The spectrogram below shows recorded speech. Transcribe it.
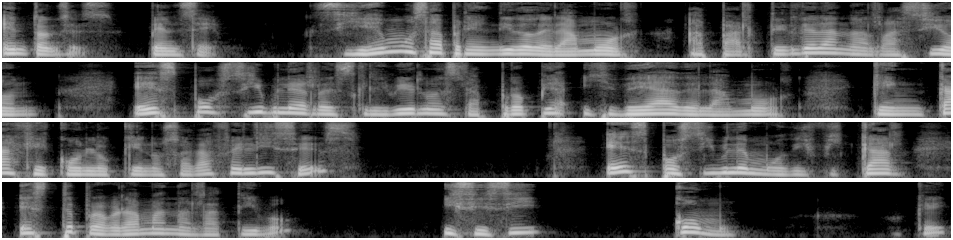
Entonces, pensé, si hemos aprendido del amor a partir de la narración, es posible reescribir nuestra propia idea del amor que encaje con lo que nos hará felices? ¿Es posible modificar este programa narrativo? Y si sí, ¿cómo? ¿Ok?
